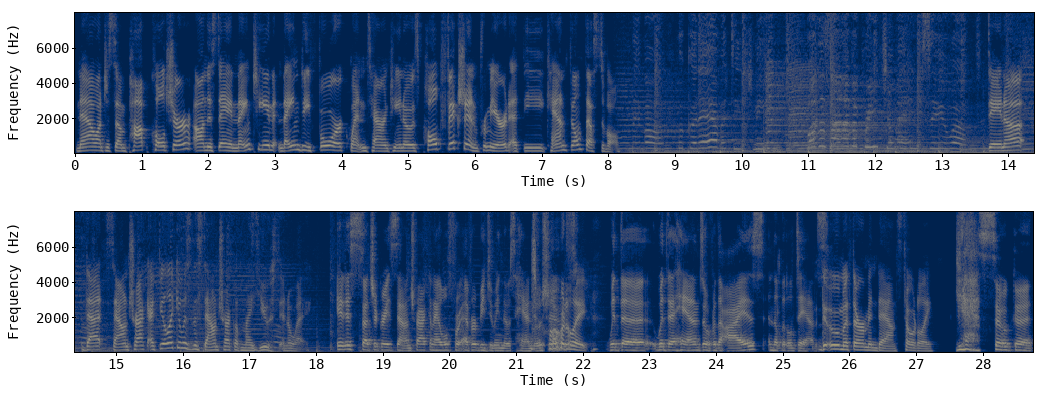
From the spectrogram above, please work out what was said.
Now, onto some pop culture. On this day in 1994, Quentin Tarantino's Pulp Fiction premiered at the Cannes Film Festival. Dana, that soundtrack, I feel like it was the soundtrack of my youth in a way. It is such a great soundtrack, and I will forever be doing those hand motions. Totally. With the with the hands over the eyes and the little dance. The Uma Thurman dance, totally. Yes, so good.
